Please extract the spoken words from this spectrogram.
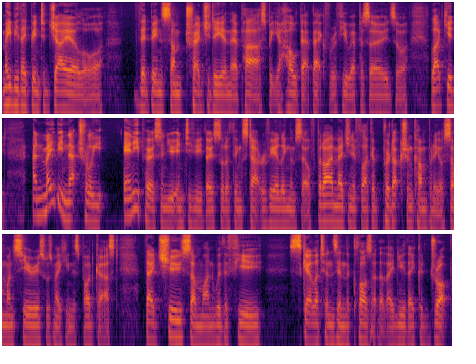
maybe they'd been to jail or there'd been some tragedy in their past, but you hold that back for a few episodes, or like you'd, and maybe naturally. Any person you interview, those sort of things start revealing themselves. But I imagine if, like, a production company or someone serious was making this podcast, they'd choose someone with a few skeletons in the closet that they knew they could drop.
